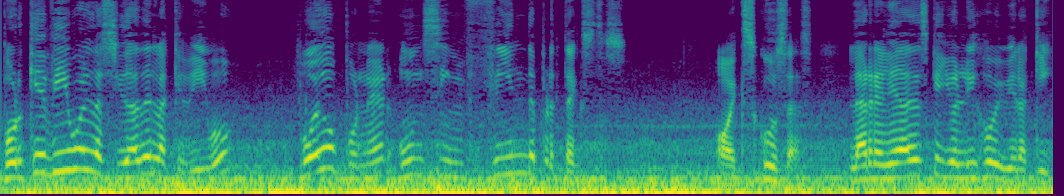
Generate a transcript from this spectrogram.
¿Por qué vivo en la ciudad en la que vivo? Puedo poner un sinfín de pretextos o excusas. La realidad es que yo elijo vivir aquí.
